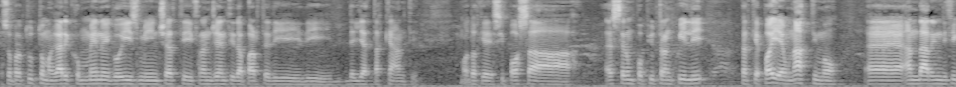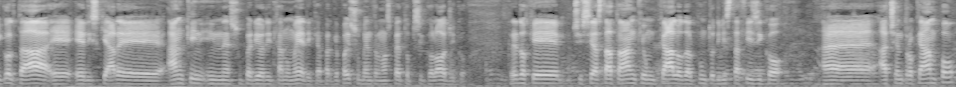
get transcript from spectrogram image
e soprattutto magari con meno egoismi in certi frangenti da parte di, di, degli attaccanti, in modo che si possa essere un po' più tranquilli perché poi è un attimo eh, andare in difficoltà e, e rischiare anche in, in, superiorità numerica, perché poi subentra un aspetto psicologico. Credo che ci sia stato anche un calo dal punto di vista fisico eh, a centrocampo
